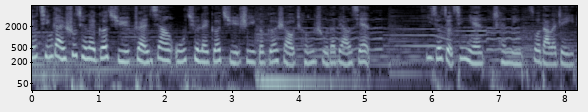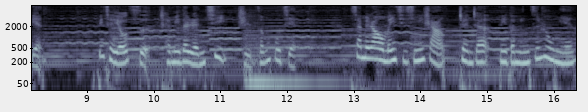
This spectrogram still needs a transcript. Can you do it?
由情感抒情类歌曲转向舞曲类歌曲，是一个歌手成熟的表现。一九九七年，陈明做到了这一点，并且由此，陈明的人气只增不减。下面让我们一起欣赏《枕着你的名字入眠》。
